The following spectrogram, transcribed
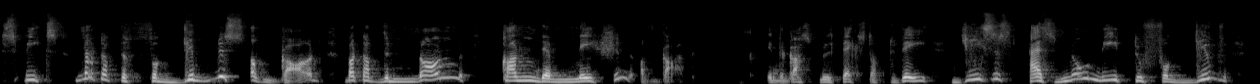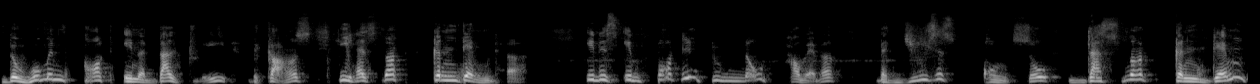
speaks not of the forgiveness of God, but of the non condemnation of God. In the gospel text of today, Jesus has no need to forgive the woman caught in adultery because he has not condemned her. It is important to note, however, that Jesus also does not condemn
